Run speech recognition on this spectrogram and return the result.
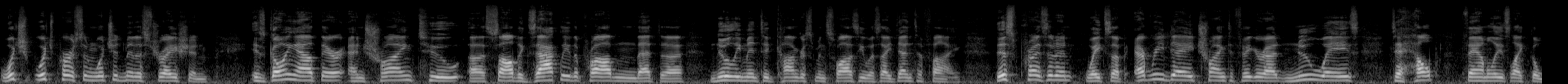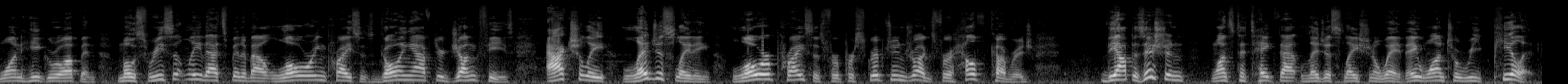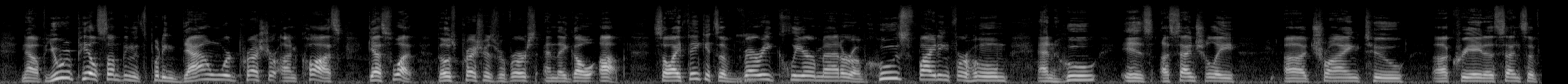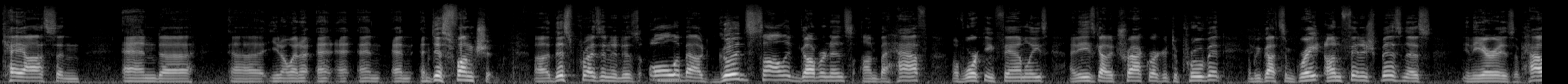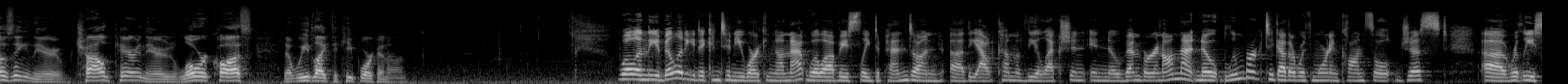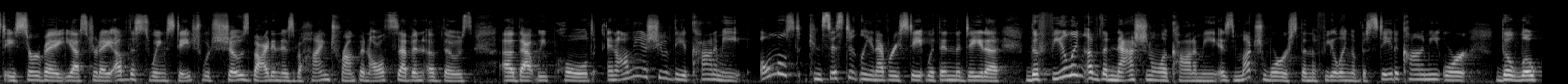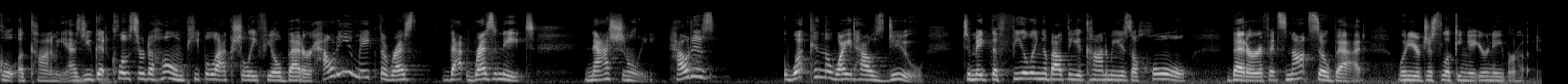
which, which person, which administration is going out there and trying to uh, solve exactly the problem that uh, newly minted Congressman Suozzi was identifying. This president wakes up every day trying to figure out new ways to help families like the one he grew up in. Most recently, that's been about lowering prices, going after junk fees, actually legislating lower prices for prescription drugs, for health coverage. The opposition wants to take that legislation away. They want to repeal it. Now, if you repeal something that's putting downward pressure on costs, guess what? Those pressures reverse and they go up. So I think it's a very clear matter of who's fighting for whom and who is essentially uh, trying to uh, create a sense of chaos and and uh, uh you know and and and, and, dysfunction. Uh, this president is all about good, solid governance on behalf of working families, and he's got a track record to prove it. And we've got some great unfinished business in the areas of housing, in the area of childcare, in the area of lower costs that we'd like to keep working on. Well, and the ability to continue working on that will obviously depend on uh, the outcome of the election in November. And on that note, Bloomberg, together with Morning Consult, just uh, released a survey yesterday of the swing states, which shows Biden is behind Trump in all seven of those uh, that we polled. And on the issue of the economy, almost consistently in every state within the data, the feeling of the national economy is much worse than the feeling of the state economy or the local economy. As you get closer to home, people actually feel better. How do you make the rest? That resonate nationally? How does what can the White House do to make the feeling about the economy as a whole better if it's not so bad when you're just looking at your neighborhood?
